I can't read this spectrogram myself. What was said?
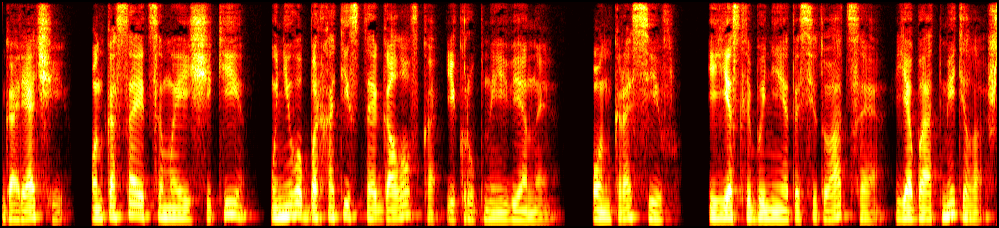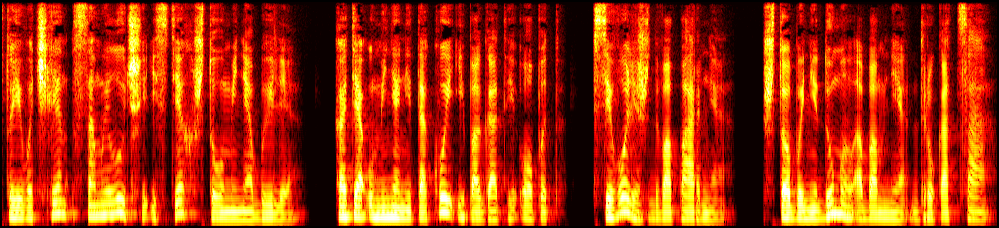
Горячий, он касается моей щеки, у него бархатистая головка и крупные вены. Он красив. И если бы не эта ситуация, я бы отметила, что его член самый лучший из тех, что у меня были. Хотя у меня не такой и богатый опыт. Всего лишь два парня. Чтобы не думал обо мне, друг отца.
